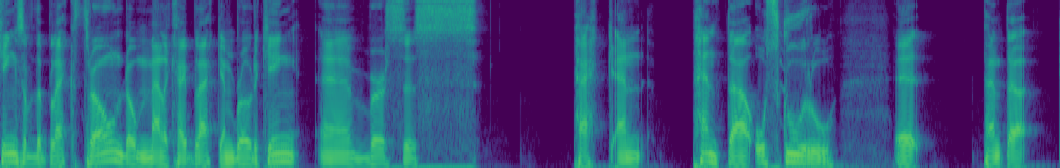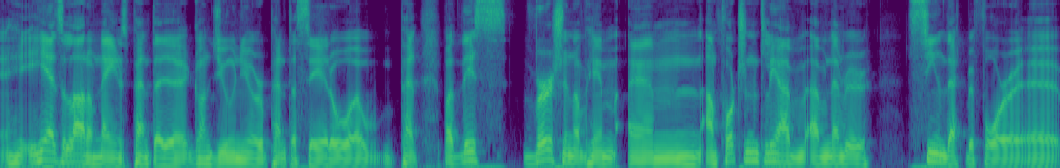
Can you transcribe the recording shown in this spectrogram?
Kings of the Black Throne, though Malachi Black and Brody King, uh, versus Pac and Penta Oscuro. Uh, Penta, he, has a lot of names: Pentagon Junior, Penta Zero, uh, Pen, but this version of him, um, unfortunately, I've I've never seen that before. Uh,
